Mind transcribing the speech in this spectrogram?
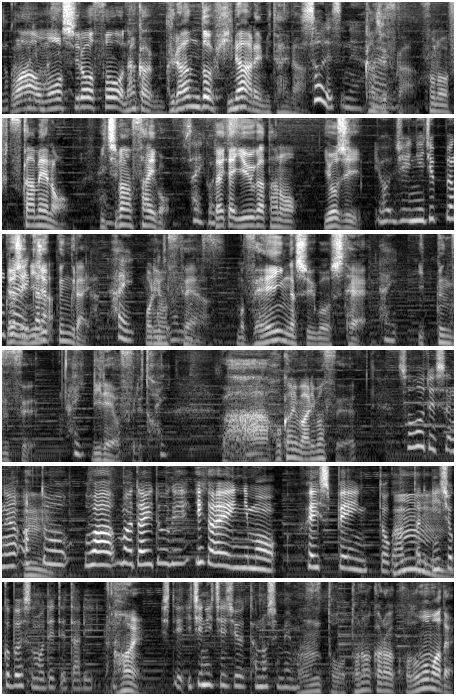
のがわああります、面白そう。なんかグランドフィナーレみたいなそうですね。感じですか、はい。その2日目の一番最後、最後だいたい夕方の4時。4時20分く4時らいから20分ぐらい。はいオリオンスクエア。もう全員が集合してはい。1分ずつはい。リレーをすると、はい。わあ他にもあります？そうですね。あうん。とは、まあ大道芸以外にもフェイスペイントがあったり、うん。飲食ブースも出てたりはい。して一日中楽しめます。本当大人から子供まで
